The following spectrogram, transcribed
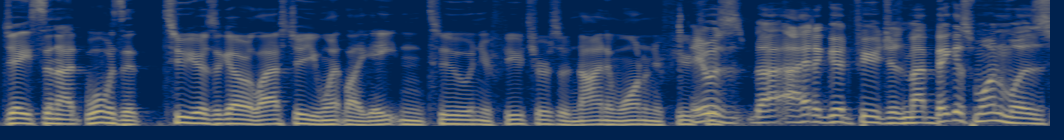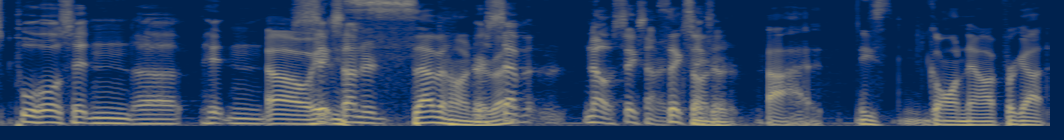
Jason, I, what was it? Two years ago or last year, you went like eight and two in your futures or nine and one in your futures. It was. I had a good futures. My biggest one was Pujols hitting uh, hitting oh 600 seven hundred, right? seven. No, 600. 600. Ah, he's gone now. I forgot.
